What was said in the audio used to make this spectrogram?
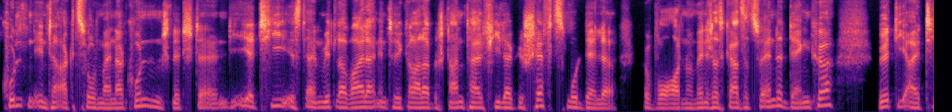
Kundeninteraktion, meiner Kundenschnittstellen. Die IT ist ein mittlerweile ein integraler Bestandteil vieler Geschäftsmodelle geworden. Und wenn ich das Ganze zu Ende denke, wird die IT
